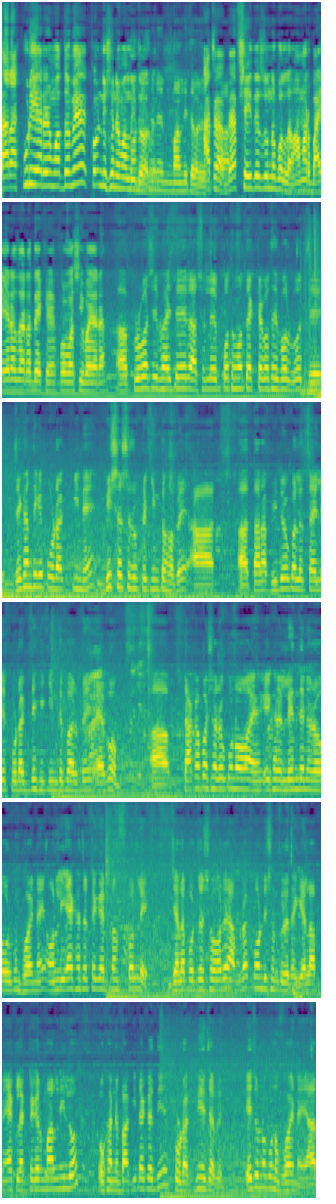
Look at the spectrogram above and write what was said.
তারা কুরিয়ারের মাধ্যমে কন্ডিশনে মাল নিতে পারবেন। মাল নিতে পারবে আচ্ছা ব্যবসায়ীদের জন্য বললাম আমার ভাইয়েরা যারা দেখে প্রবাসী ভাইয়েরা। প্রবাসী ভাইদের আসলে প্রথমত একটা কথাই বলব যে যেখান থেকে প্রোডাক্ট কিনে বিশ্বাসের উপরে কিনতে হবে। আর তারা ভিডিও কলে চাইলে প্রোডাক্ট দেখে কিনতে পারবে এবং টাকা পয়সারও কোনো এখানে লেনদেনেরও ওরকম ভয় নাই। অনলি এক হাজার টাকা অ্যাডভান্স করলে জেলা পর্যায়ে শহরে আমরা কন্ডিশন করে থাকি। এলা আপনি এক লাখ টাকার মাল নিল, ওখানে বাকি টাকা দিয়ে প্রোডাক্ট নিয়ে যাবেন। এই জন্য কোনো ভয় নাই। আর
